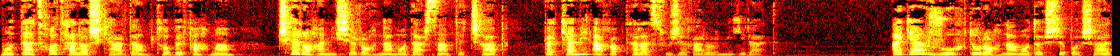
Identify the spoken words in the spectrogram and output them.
مدتها تلاش کردم تا بفهمم چرا همیشه راهنما در سمت چپ و کمی عقبتر از سوژه قرار می گیرد. اگر روح دو راهنما داشته باشد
